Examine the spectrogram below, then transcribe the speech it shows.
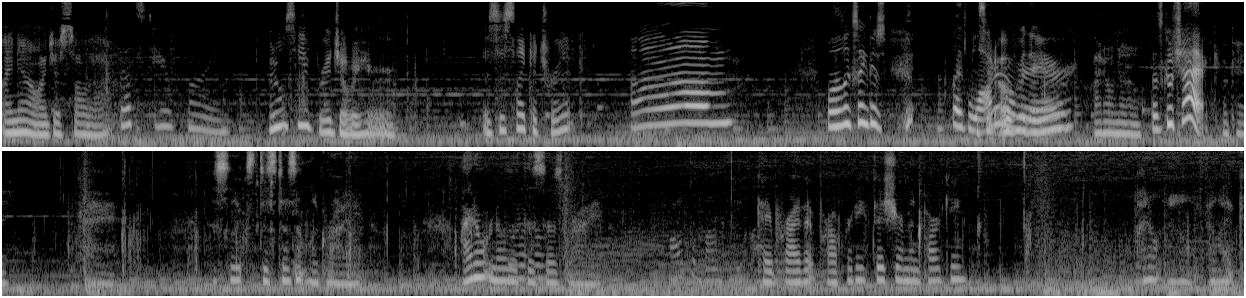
I know, I just saw that. That's terrifying. I don't see a bridge over here. Is this like a trick? Um. Well, it looks like there's like water Is it over, there? I don't know. Let's go check. Okay. This looks, this doesn't look right. I don't know that this is right. Okay, private property, fisherman parking. I don't know. I feel like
